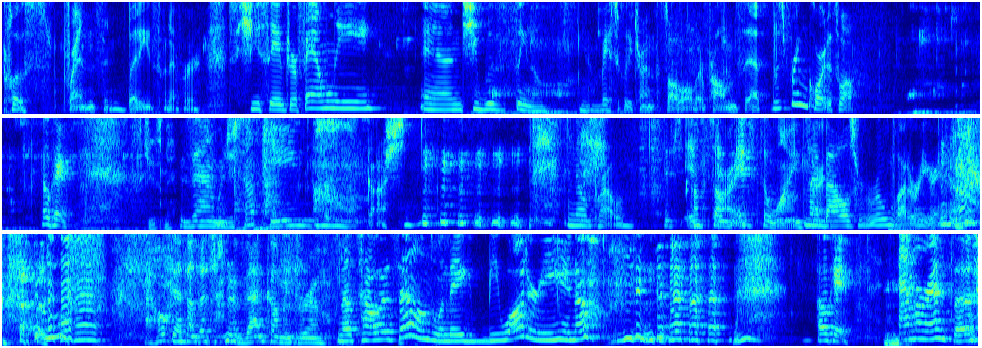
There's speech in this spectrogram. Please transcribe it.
close friends and buddies, whatever. She saved her family, and she was, you know, you know, basically trying to solve all their problems at the Spring Court as well. Okay. Excuse me. Zan, would you stop peeing? Oh gosh. no problem. It's, it's, I'm sorry. It's, the wine. My bowels are real watery right now. I hope that's not the sound of that coming through. That's how it sounds when they be watery, you know? okay. Amarantha,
